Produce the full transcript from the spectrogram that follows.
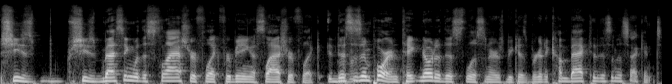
She's she's messing with a slasher flick for being a slasher flick. This mm-hmm. is important. Take note of this, listeners, because we're going to come back to this in a second.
